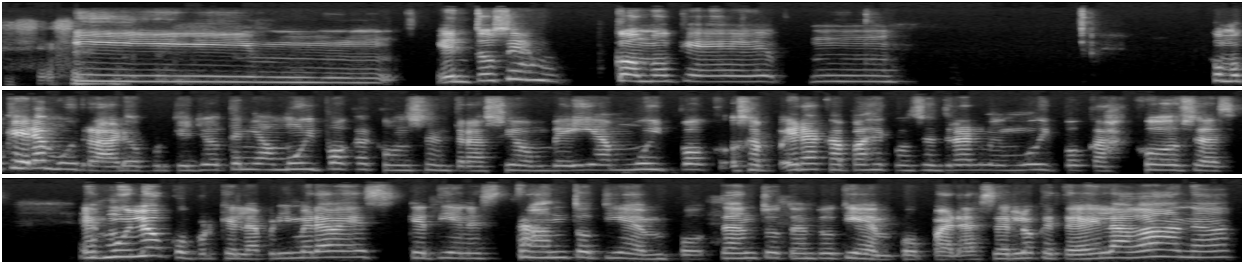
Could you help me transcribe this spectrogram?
Y mm, entonces, como que, mm, como que era muy raro, porque yo tenía muy poca concentración, veía muy poco, o sea, era capaz de concentrarme en muy pocas cosas. Es muy loco porque la primera vez que tienes tanto tiempo, tanto, tanto tiempo para hacer lo que te dé la gana,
